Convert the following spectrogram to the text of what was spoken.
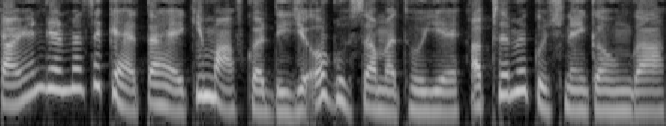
शायन गर्मा से कहता है की माफ़ कर दीजिए और गुस्सा मत होइए। अब से मैं कुछ नहीं कहूँगा।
